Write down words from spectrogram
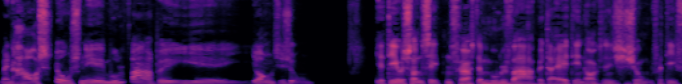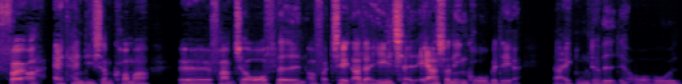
man har også nogle sådan øh, muldvarpe i, øh, i organisationen? Ja, det er jo sådan set den første muldvarpe, der er i den organisation, fordi før at han ligesom kommer øh, frem til overfladen og fortæller, at der hele taget er sådan en gruppe der, der er ikke nogen, der ved det overhovedet.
